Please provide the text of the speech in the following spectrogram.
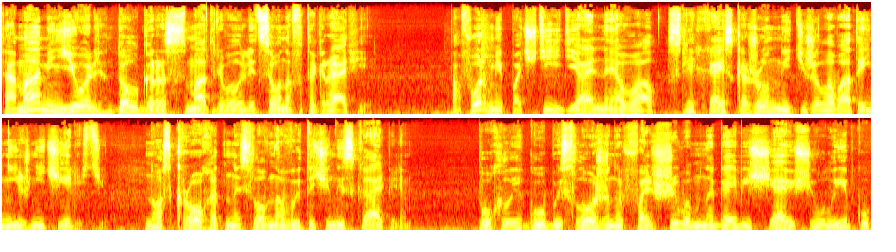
Тома Миньоль долго рассматривала лицо на фотографии. По форме почти идеальный овал, слегка искаженный тяжеловатой нижней челюстью. Нос крохотный, словно выточенный скальпелем. Пухлые губы сложены в фальшиво многообещающую улыбку,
